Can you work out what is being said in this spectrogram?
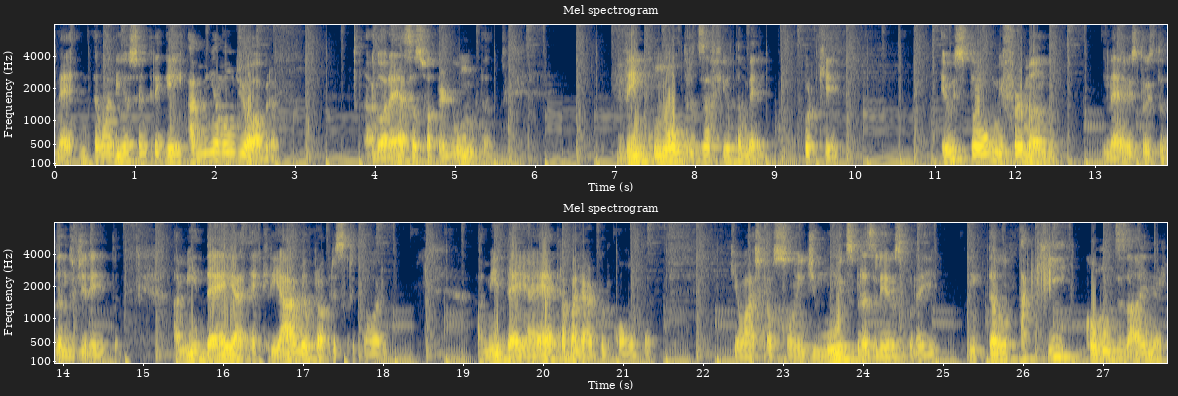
né? Então ali eu só entreguei a minha mão de obra. Agora essa sua pergunta vem com outro desafio também. Por quê? Eu estou me formando, né? Eu estou estudando direito. A minha ideia é criar meu próprio escritório. A minha ideia é trabalhar por conta que eu acho que é o sonho de muitos brasileiros por aí. Então, aqui, como designer,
